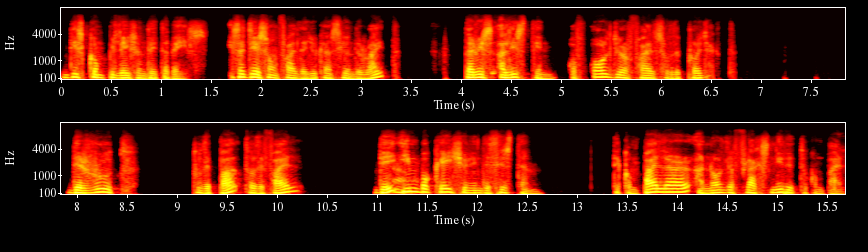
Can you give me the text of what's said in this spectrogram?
this compilation database. It's a JSON file that you can see on the right. There is a listing of all your files of the project, the root to the path to the file, the Ah. invocation in the system, the compiler, and all the flags needed to compile.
